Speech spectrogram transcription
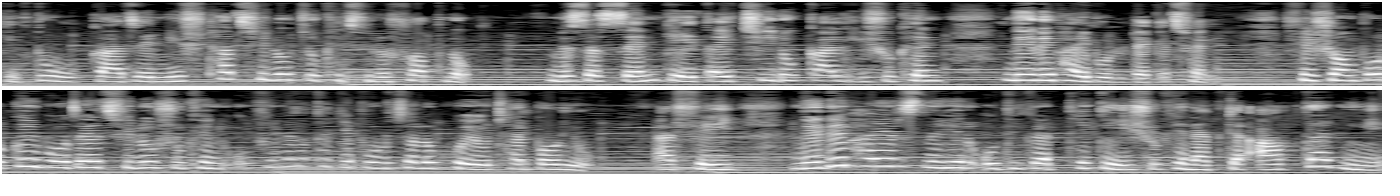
কিন্তু কাজের নিষ্ঠা ছিল, চোখে ছিল স্বপ্ন। মিসেস সেনকে তাই চিরকালই সুখেন দিদি ভাই বলে ডেকেছেন। সেই সম্পর্কই বজায় ছিল সুখেন অভিনেতা থেকে পরিচালক হয়ে ওঠার পরেও। আর সেই দিদি ভাইয়ের স্নেহের অধিকার থেকেই সুখেন একটা আবদার নিয়ে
